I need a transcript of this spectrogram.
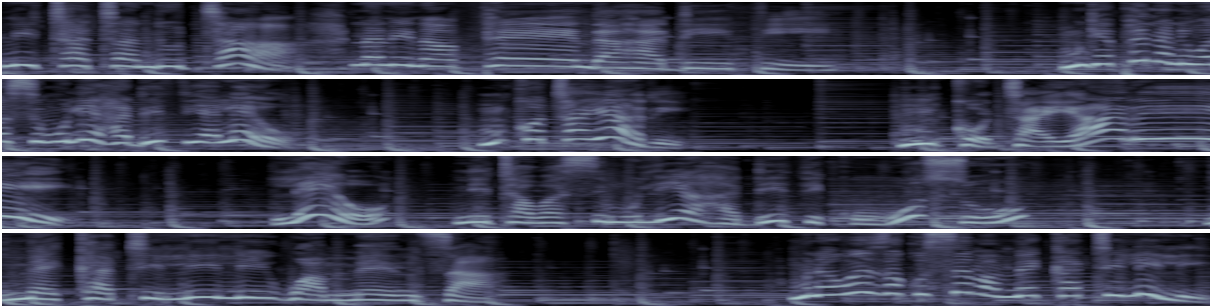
ni Tata Nduta na ninapenda hadithi. Mngependa niwasimulie hadithi ya leo? Mko tayari? Mko tayari? Leo nitawasimulia hadithi kuhusu Mekatilili wa Menza. Mnaweza kusema Mekatilili?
